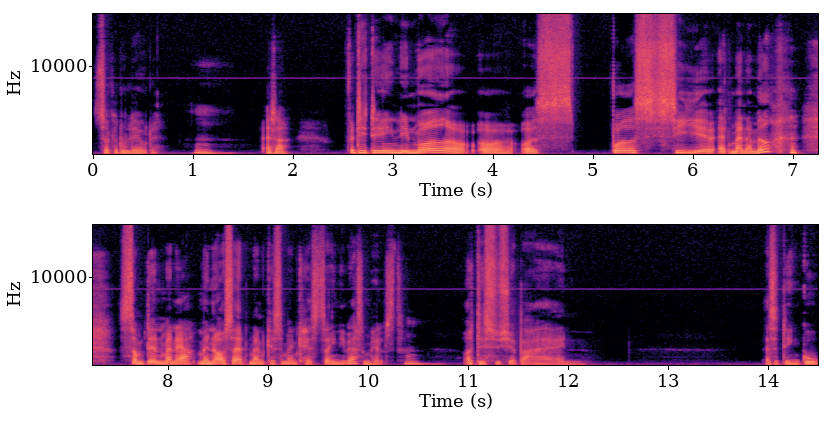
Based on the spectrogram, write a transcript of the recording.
så kan du lave det. Mm. Altså, fordi det er egentlig en måde at, at, at både at sige, at man er med, som den man er, men også at man kan simpelthen kaste sig ind i hvad som helst. Mm. Og det synes jeg bare er en... Altså, det er en god...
